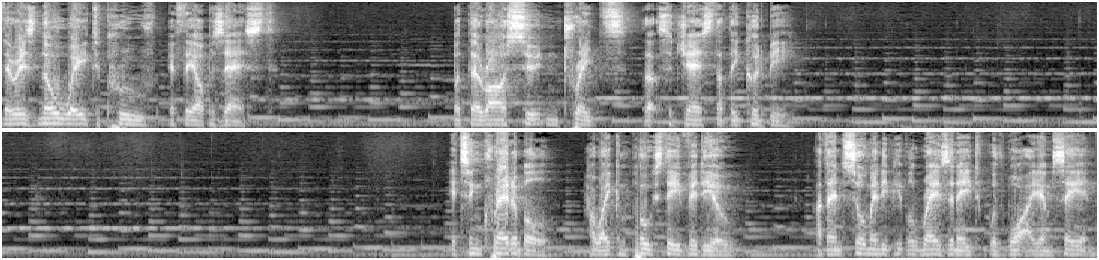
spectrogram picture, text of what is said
There is no way to prove if they are possessed, but there are certain traits that suggest that they could be. It's incredible how I can post a video and then so many people resonate with what I am saying.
